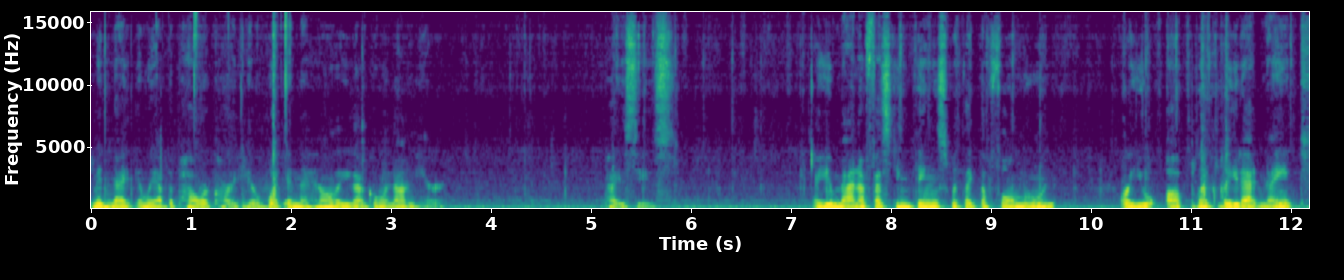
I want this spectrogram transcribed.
midnight, and we have the power card here. What in the hell do you got going on here? Pisces. Are you manifesting things with like the full moon? Are you up like late at night?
